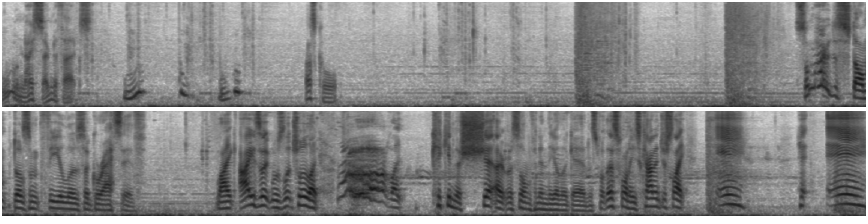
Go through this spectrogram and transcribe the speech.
Ooh, nice sound effects. That's cool. Somehow the stomp doesn't feel as aggressive. Like, Isaac was literally like, like, kicking the shit out of something in the other games. But this one, he's kind of just like, eh, eh.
